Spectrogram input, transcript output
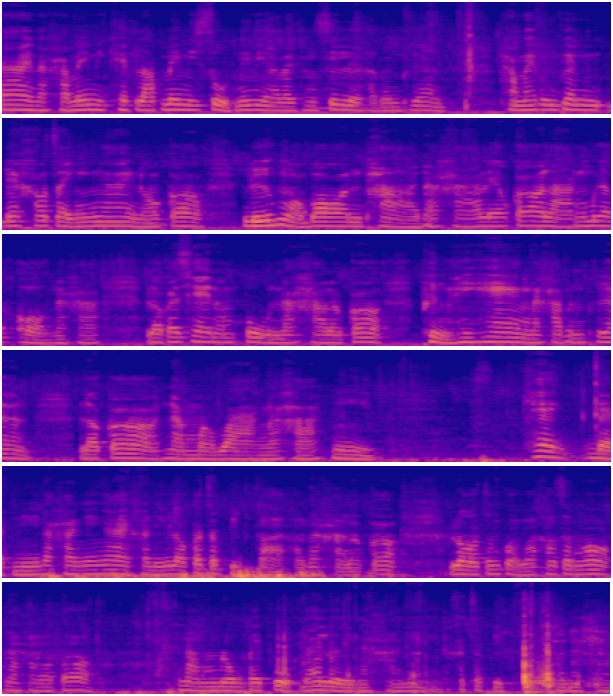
ง่าย ๆนะคะ ไม่มีเคล็ดลับไม่มีสูตรไม่มีอะไรทั้งสิ้นเลยค่ะเพื่อนๆทำให้เพื่อนๆได้เข้าใจง่ายๆเนาะก็รื้อหัวบอลผ่านะคะ แล้วก็ล้างเมือกออกนะคะ แล้วก็แช่น้ำปูนนะคะ แล้วก็ผึ่งให้แห้งนะคะเพื่อนๆแล้วก็นำมาวางนะคะ นี่แค่แบบนี้นะคะง่าย ๆ คราวนี้เราก็จะปิดฝาเขานะคะ แล้วก็รอจนกว่าว่าเขาจะงอกนะคะ แล้วก็นำลงไปปลูกได้เลยนะคะ นี่ก็จะปิดฝาเขานะคะ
